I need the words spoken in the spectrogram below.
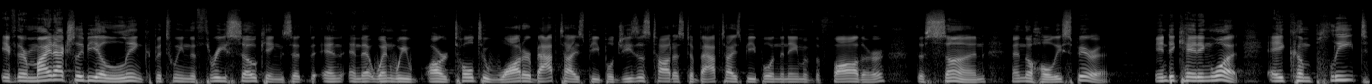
if there might actually be a link between the three soakings that, and, and that when we are told to water baptize people, Jesus taught us to baptize people in the name of the Father, the Son, and the Holy Spirit. Indicating what? A complete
